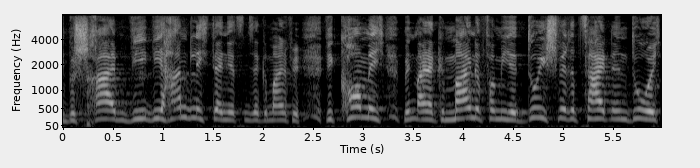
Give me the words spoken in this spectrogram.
die beschreiben, wie, wie handle ich denn jetzt in dieser Gemeindefamilie? Wie komme ich mit meiner Gemeindefamilie durch schwere Zeiten hindurch,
